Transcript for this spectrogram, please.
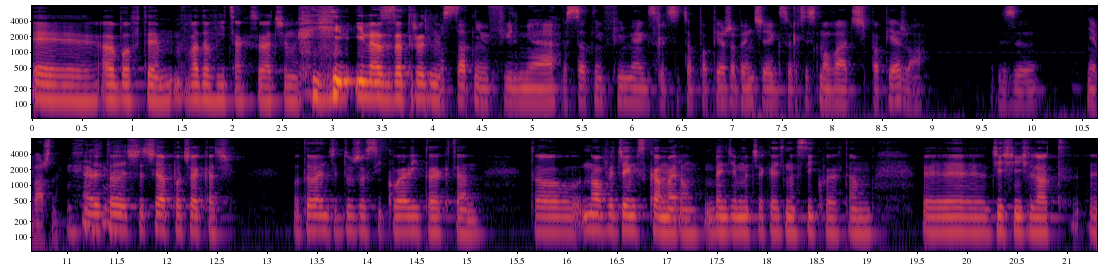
Yy, albo w tym, w Wadowicach, zobaczymy. I, i nas W zatrudnią. ostatnim filmie, w ostatnim filmie Egzorcysta Papieża będzie egzorcyzmować papieża z... Nieważne. Ale to jeszcze trzeba poczekać. Bo to będzie dużo sequeli, tak jak ten. To nowy James Cameron. Będziemy czekać na sequel tam yy, 10 lat, yy,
